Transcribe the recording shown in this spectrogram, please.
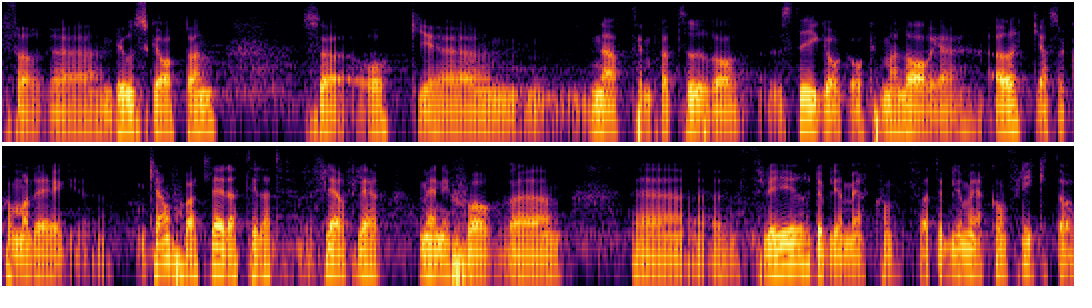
för eh, boskapen. Så, och eh, när temperaturer stiger och, och malaria ökar så kommer det kanske att leda till att fler och fler människor flyr. Det blir mer, för att det blir mer konflikter.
